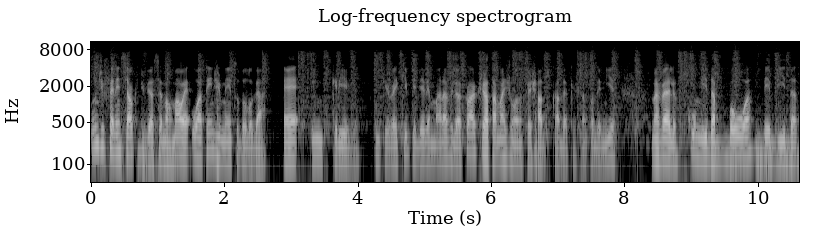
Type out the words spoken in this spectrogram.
um diferencial que devia ser normal é o atendimento do lugar. É incrível. Incrível. A equipe dele é maravilhosa. Claro que já tá mais de um ano fechado por causa da questão da pandemia. Mas, velho, comida boa, bebida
